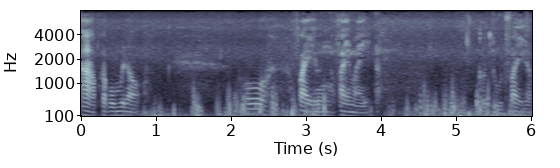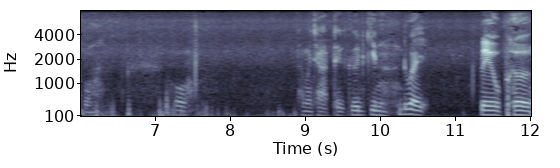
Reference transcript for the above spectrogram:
ขาบครับผมพี่น้องโอ้ไฟไฟใหม่เขาจูดไฟครับผม โอ้ธรรมชาติถือกลืนกินด้วยเปลวเพลิง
